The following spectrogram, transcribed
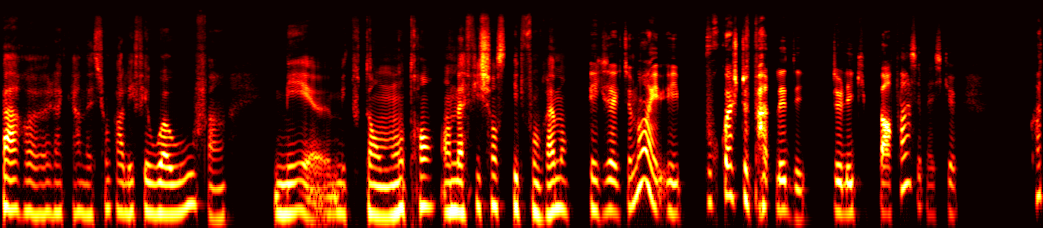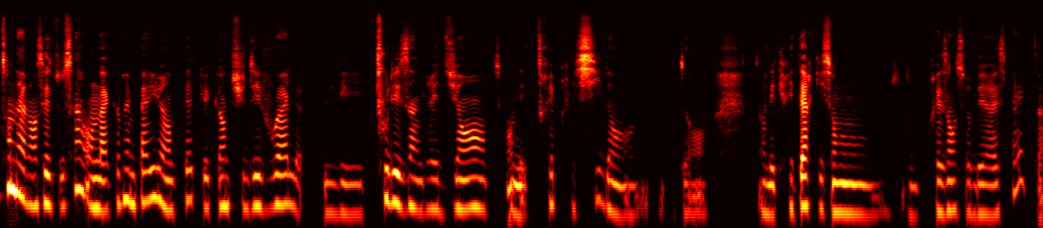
par euh, l'incarnation, par l'effet waouh, enfin, mais, euh, mais tout en montrant, en affichant ce qu'ils font vraiment. Exactement. et pourquoi je te parlais des, de l'équipe parfum, c'est parce que quand on a lancé tout ça, on n'a quand même pas eu en tête que quand tu dévoiles les, tous les ingrédients, parce qu'on est très précis dans, dans, dans les critères qui sont donc présents sur Birespect,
